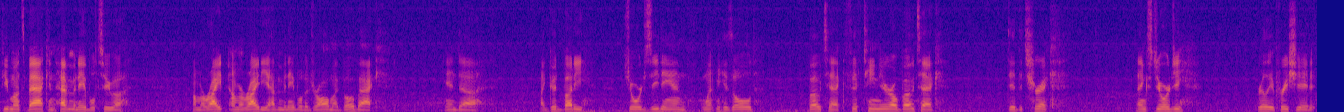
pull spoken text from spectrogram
a few months back and haven't been able to. Uh, I'm a right. I'm a righty. I haven't been able to draw my bow back, and uh, my good buddy George Zedan lent me his old Bowtech, 15 euro Bowtech. Did the trick. Thanks, Georgie. Really appreciate it.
